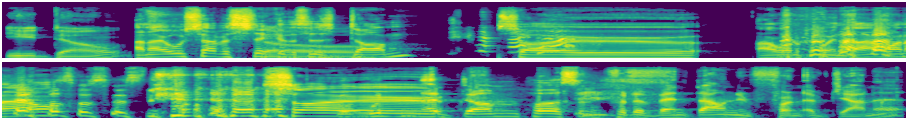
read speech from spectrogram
you don't. And I also have a sticker that says dumb. So I want to point that one out. But wouldn't a dumb person put a vent down in front of Janet?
